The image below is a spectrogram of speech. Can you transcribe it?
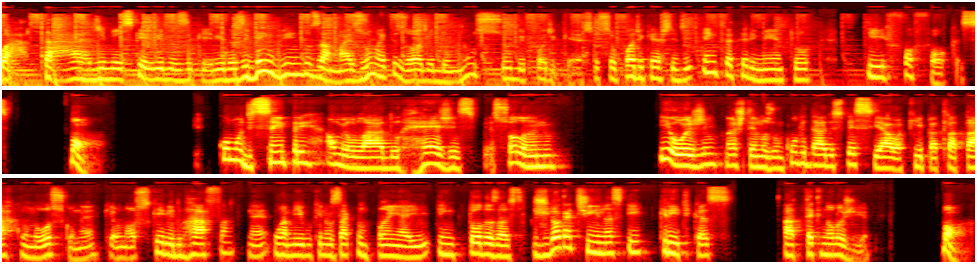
Boa tarde, meus queridos e queridas, e bem-vindos a mais um episódio do Musub Podcast, o seu podcast de entretenimento e fofocas. Bom, como de sempre, ao meu lado, Regis Pessolano, e hoje nós temos um convidado especial aqui para tratar conosco, né, que é o nosso querido Rafa, né, o amigo que nos acompanha aí em todas as jogatinas e críticas à tecnologia. Bom,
